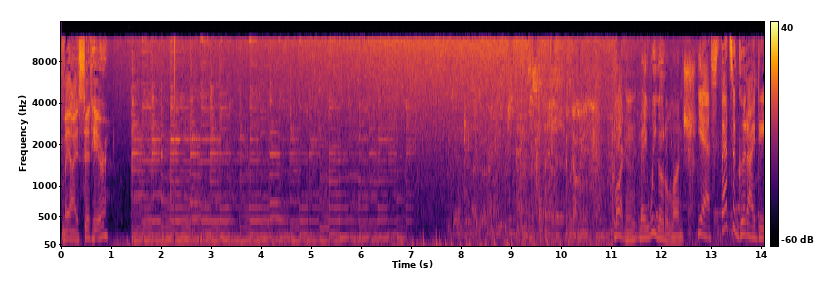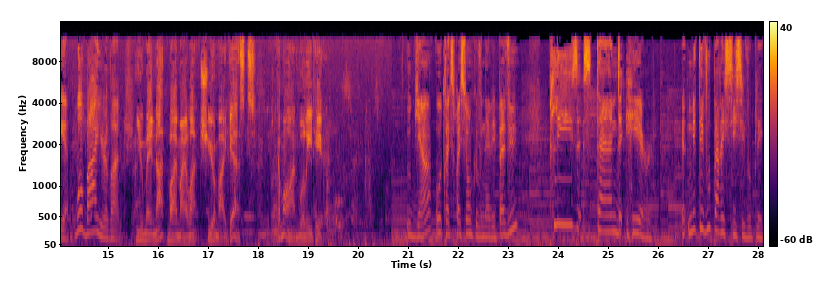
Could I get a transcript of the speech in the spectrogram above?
May I sit here? Martin, may we go to lunch? Yes, that's a good idea. We'll buy your lunch. You may not buy my lunch. You're my guests. Come on, we'll eat here. Ou bien, autre expression que vous n'avez pas vue, please stand here. Euh, Mettez-vous par ici, s'il vous plaît.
